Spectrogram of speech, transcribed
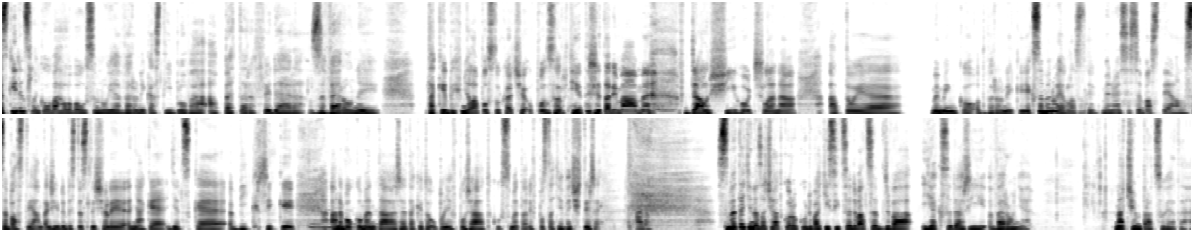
Hezký den s Lenkou Váhalovou, se mnou je Veronika Stýblová a Petr Fider z Verony. Taky bych měla posluchače upozornit, že tady máme dalšího člena a to je miminko od Veroniky. Jak se jmenuje vlastně? Jmenuje se Sebastian. Sebastian, takže kdybyste slyšeli nějaké dětské výkřiky anebo komentáře, tak je to úplně v pořádku. Jsme tady v podstatě ve čtyřech. Ano. Jsme teď na začátku roku 2022. Jak se daří Veroně? Na čem pracujete?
